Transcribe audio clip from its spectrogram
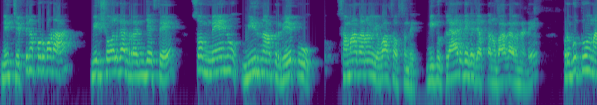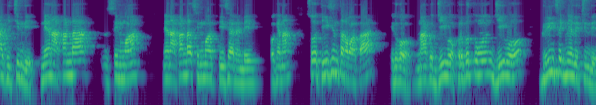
నేను చెప్పినప్పుడు కూడా మీరు షోలు కానీ రన్ చేస్తే సో నేను మీరు నాకు రేపు సమాధానం ఇవ్వాల్సి వస్తుంది. మీకు క్లారిటీగా చెప్తాను బాగా వినండి. ప్రభుత్వం నాకు ఇచ్చింది నేను అఖండ సినిమా నేను అఖండ సినిమా తీశానండి ఓకేనా? సో తీసిన తర్వాత ఇదిగో నాకు జీవో ప్రభుత్వం జీవో గ్రీన్ సిగ్నల్ ఇచ్చింది.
